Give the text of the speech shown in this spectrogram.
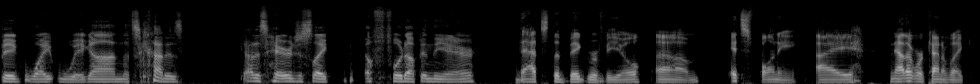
big white wig on, that's got his got his hair just like a foot up in the air. That's the big reveal. Um, it's funny. I now that we're kind of like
